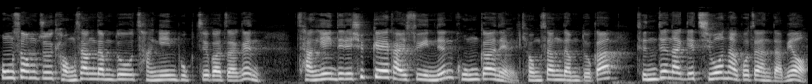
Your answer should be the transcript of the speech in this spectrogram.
홍성주 경상남도 장애인 복지과장은 장애인들이 쉽게 갈 수 있는 공간을 경상남도가 든든하게 지원하고자 한다며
